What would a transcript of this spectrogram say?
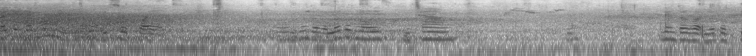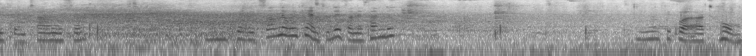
Like in the morning, it's going to be so quiet. So we don't have a lot of noise in town. Don't have a lot of people in town. Mm, Because it's only weekend. Today is on a Sunday. You people are at home.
